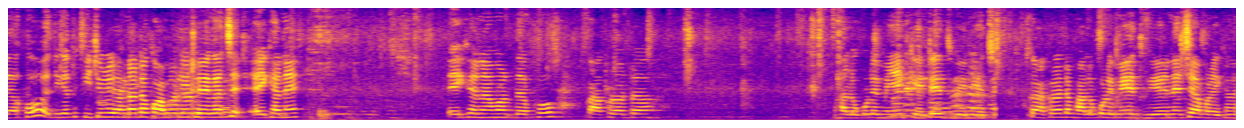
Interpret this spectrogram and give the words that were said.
দেখো, এদিকে তো খিচুড়ি রান্নাটা কমপ্লিট হয়ে গেছে। এইখানে এইখানে আমার দেখো, কাঁকড়াটা ভালো করে মেয়ে কেটে ধুয়ে নিয়েছে। কাঁকড়াটা ভালো করে মেয়ে ধুয়ে এনেছে, আবার এখানে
